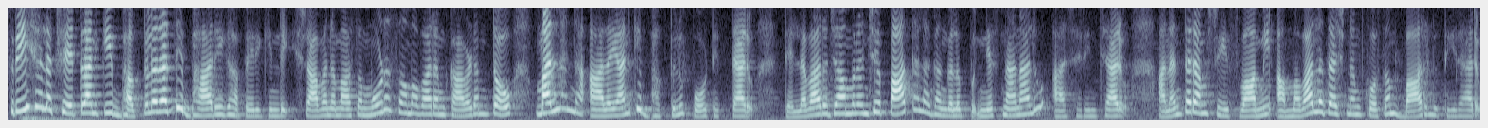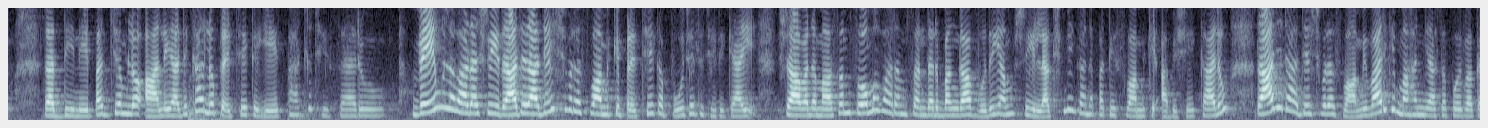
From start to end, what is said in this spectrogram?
శ్రీశైల క్షేత్రానికి భక్తుల రద్దీ భారీగా పెరిగింది. శ్రావణ మాసం మూడో సోమవారం కావడంతో మల్లన్న ఆలయానికి భక్తులు పోటెత్తారు. తెల్లవారుజాము నుంచే పాతాల గంగలో పుణ్యస్నానాలు ఆచరించారు. అనంతరం శ్రీ స్వామి అమ్మవార్ల దర్శనం కోసం బారులు తీరారు. రద్దీ నేపథ్యంలో ఆలయ అధికారులు ప్రత్యేక ఏర్పాట్లు చేశారు. వేములవాడ శ్రీ రాజరాజేశ్వర స్వామికి ప్రత్యేక పూజలు జరిగాయి. శ్రావణ మాసం సోమవారం సందర్భంగా ఉదయం శ్రీ లక్ష్మీ గణపతి స్వామికి అభిషేకాలు. రాజరాజేశ్వర స్వామివారికి మహన్యాసపూర్వక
